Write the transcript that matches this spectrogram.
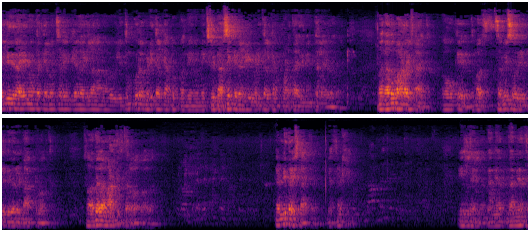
ಎಲ್ಲಿದ್ದೀರಾ, ಏನು ಅಂತ ಕೆಲವೊಂದ್ಸರಿ ಕೇಳಿದಾಗೆಲ್ಲ ನಾನು ಇಲ್ಲಿ ತುಮಕೂರಲ್ಲಿ ಮೆಡಿಕಲ್ ಕ್ಯಾಂಪಿಗೆ ಬಂದೀನಿ. ನೆಕ್ಸ್ಟ್ ವೀಕ್ ಅರಸೀಕೆರೆಯಲ್ಲಿ ಮೆಡಿಕಲ್ ಕ್ಯಾಂಪ್ ಮಾಡ್ತಾ ಇದ್ದೀನಿ ಅಂತೆಲ್ಲ ಹೇಳೋದು. ನನಗೆ ಅದು ಬಹಳ ಇಷ್ಟ ಆಯಿತು. ಓಕೆ ತುಂಬ ಸರ್ವಿಸ್ ಓರಿಯೆಂಟೆಡ್ ಇದ್ದಾರೆ ಡಾಕ್ಟ್ರು ಅಂತ. ಸೊ ಅದೆಲ್ಲ ಮಾಡ್ತಿರ್ತಾರಲ್ಲ ಅವಾಗ. ಖಂಡಿತ ಇಷ್ಟ ಆಯ್ತು ಡೆಫಿನೆಟ್ಲಿ ಇಲ್ಲ ಇಲ್ಲ, ಧನ್ಯ ಧನ್ಯವಾದ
